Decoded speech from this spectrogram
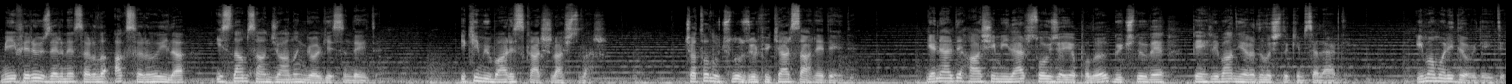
miğferi üzerine sarılı ak sarığıyla İslam sancağının gölgesindeydi. İki mübariz karşılaştılar. Çatal uçlu Zülfikar sahnedeydi. Genelde Haşimiler soyca yapılı, güçlü ve pehlivan yaratılışlı kimselerdi. İmam Ali de öyleydi.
